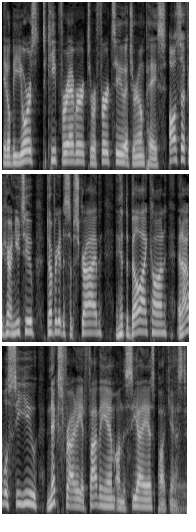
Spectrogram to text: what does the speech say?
It'll be yours to keep forever to refer to at your own pace. Also, if you're here on YouTube, don't forget to subscribe and hit the bell icon, and I will see you next Friday at 5 a.m. on the CIS podcast.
